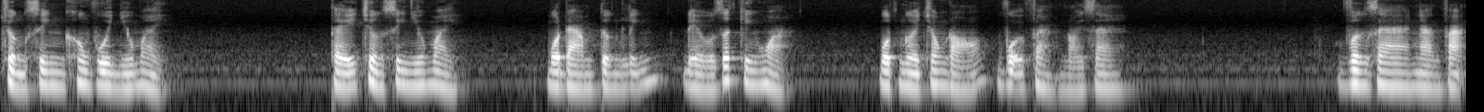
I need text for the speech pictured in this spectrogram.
Trường sinh không vui nhíu mày. Thấy trường sinh như mày, Một đàm tướng lĩnh đều rất kinh hoảng Một người trong đó vội vàng nói ra. Vương gia ngàn vạn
